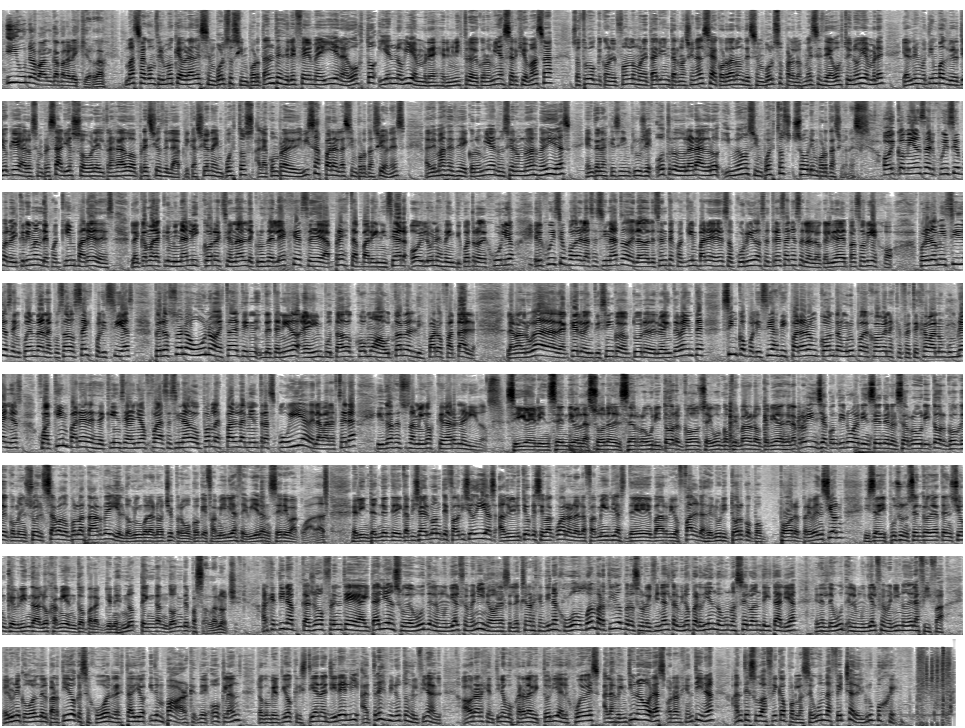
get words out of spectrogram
y una banca para la izquierda. Massa confirmó que habrá desembolsos importantes del FMI en agosto y en noviembre. El ministro de Economía, Sergio Massa, sostuvo que con el Fondo Monetario Internacional se acordaron desembolsos para los meses de agosto y noviembre y al mismo tiempo advirtió que a los empresarios sobre el traslado a precios de la aplicación a impuestos a la compra de divisas para las importaciones. Además, desde Economía anunciaron nuevas medidas, entre las que se incluye otro dólar agro y nuevos impuestos sobre importaciones. Hoy comienza el juicio por el crimen de Joaquín Paredes. La Cámara Criminal y Correccional de Cruz del Eje se apresta para iniciar hoy lunes 24 de julio el juicio por el asesinato del adolescente Joaquín Paredes ocurrido hace tres años en la localidad de Paso Viejo. Por el homicidio se encuentran acusados seis policías, pero solo uno está detenido e imputado como autor del disparo fatal. La madrugada de aquel 25 de octubre del 2020, cinco policías dispararon contra un grupo de jóvenes que festejaban un cumpleaños. Joaquín Paredes, de 15 años, fue asesinado por la espalda mientras huía de la balacera y dos de sus amigos quedaron heridos. Sigue el incendio en la zona del Cerro Uritorco. Según confirmaron autoridades de la provincia, continúa el incendio en el Cerro Uritorco que comenzó el sábado por la tarde y el domingo a la noche provocó que familias debieran ser evacuadas. El intendente de Capilla del Monte, Fabricio Díaz, advirtió que se evacuaron a las familias de barrio Faldas del Uritorco por, por prevención y se dispuso un centro de atención que brinda alojamiento para quienes no tengan dónde pasar la noche. Argentina cayó frente a Italia en su debut en el Mundial Femenino. La selección argentina jugó un buen partido, pero sobre el final terminó perdiendo 1 a 0 ante Italia en el debut en el Mundial Femenino de la FIFA. El único gol del partido que se jugó en el estadio Eden Park de Auckland lo convirtió Cristiana Girelli a 3 minutos del final. Ahora Argentina buscará la victoria el jueves a las 21 horas, hora argentina, ante Sudáfrica por la segunda fecha del Grupo G.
